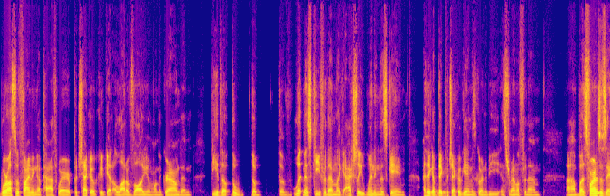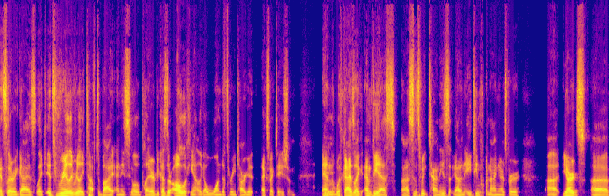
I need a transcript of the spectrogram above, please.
we're also finding a path where Pacheco could get a lot of volume on the ground and be the the the the litmus key for them, like actually winning this game. I think a big Pacheco game is going to be instrumental for them. Uh, but as far as those ancillary guys, like it's really, really tough to buy any single player because they're all looking at like a one to three target expectation. And mm. with guys like MVS, uh, since week 10, he's got an 18.9 yards per uh, yards uh,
